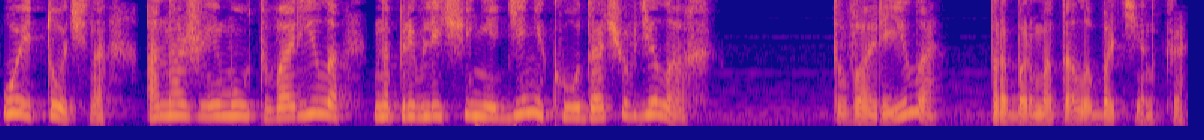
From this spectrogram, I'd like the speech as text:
Ой, точно, она же ему творила на привлечение денег и удачу в делах». «Творила?» – пробормотала Ботенко.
